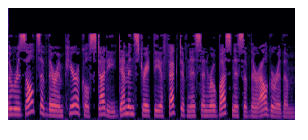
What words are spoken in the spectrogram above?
The results of their empirical study demonstrate the effectiveness and robustness of their algorithm.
